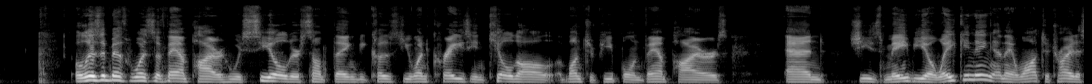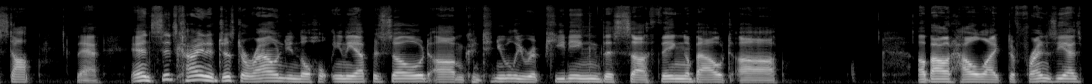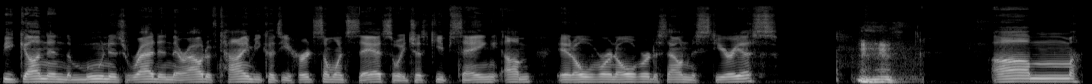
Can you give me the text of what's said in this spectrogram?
Elizabeth was a vampire who was sealed or something because she went crazy and killed all a bunch of people and vampires, and she's maybe awakening, and they want to try to stop that. And Sid's kind of just around in the whole in the episode, um, continually repeating this uh, thing about uh, about how like the frenzy has begun and the moon is red and they're out of time because he heard someone say it, so he just keeps saying um it over and over to sound mysterious. Mm-hmm. Um.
